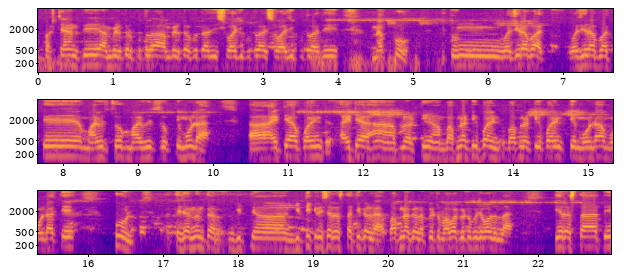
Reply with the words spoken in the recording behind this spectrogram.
बस स्टँड ते आंबेडकर पुतळा आंबेडकर पुतळा ते शिवाजी पुतळा शिवाजी पुतळा ते मॅप्को तिथून वजिराबाद वजीराबाद ते महावीर चौक महावीर चौक ते Monda. I T I point I T I हां आपलं T Bapna T point Bapna T point ते मोंडा मोंडा ते पूल. त्याच्यानंतर गिट गिट्टी क्रेशर रस्ता तिकडला बापनाकडला पेट्रोल बाबा पेट्रोलच्या बाजूला. ते रस्ता ते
